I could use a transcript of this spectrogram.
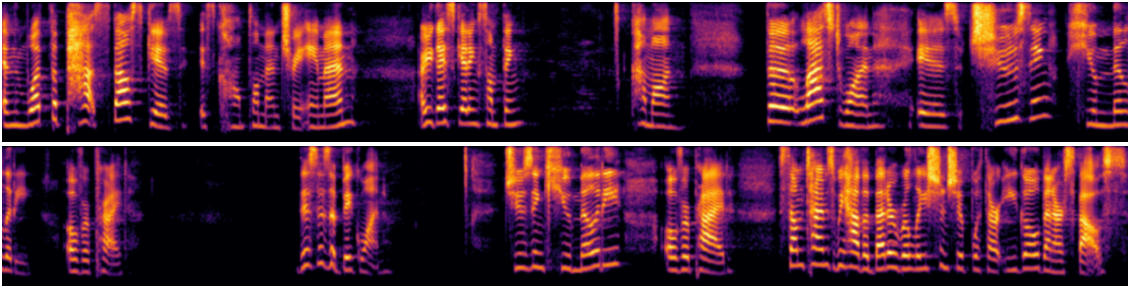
And what the spouse gives is complementary. Amen. Are you guys getting something? Come on. The last one is choosing humility over pride. This is a big one choosing humility over pride. Sometimes we have a better relationship with our ego than our spouse.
